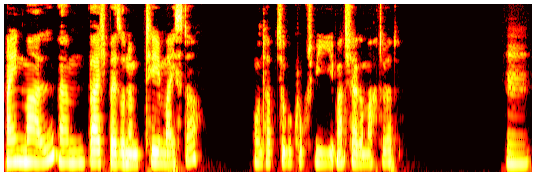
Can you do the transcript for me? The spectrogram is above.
einmal ähm, war ich bei so einem Teemeister und habe zugeguckt, wie Matcha gemacht wird. Hm.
